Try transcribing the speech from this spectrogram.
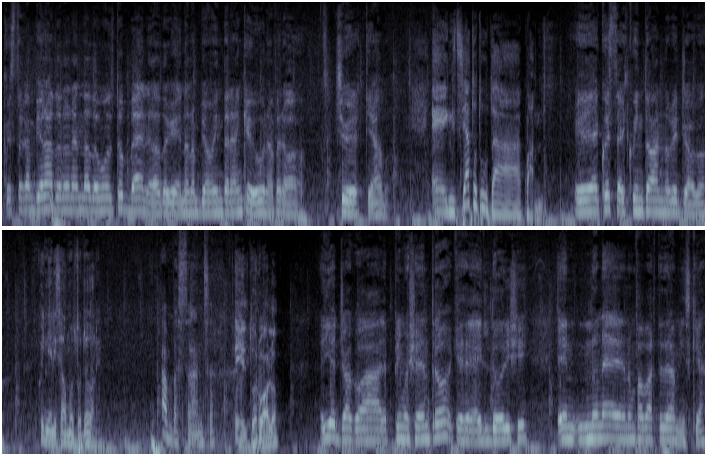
Questo campionato non è andato molto bene, dato che non abbiamo vinto neanche una, però ci divertiamo. È iniziato tu da quando? E questo è il quinto anno che gioco. Quindi eri siamo molto giovane. Abbastanza. E il tuo ruolo? Io gioco al primo centro, che è il 12, e non, è, non fa parte della mischia.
